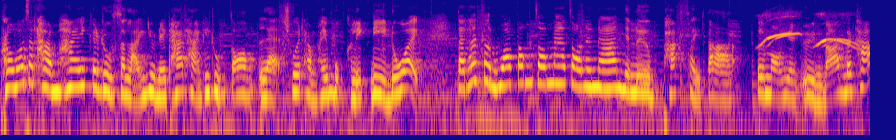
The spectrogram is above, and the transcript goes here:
เพราะว่าจะทำให้กระดูกสันหลังอยู่ในท่าทางที่ถูกต้อง และช่วยทำให้บุคลิกดีด้วย แต่ถ้าเกิดว่าต้องจ้องหน้าจอนานๆอย่าลืมพักสายตาไปมองอย่างอื่นบ้างนะคะ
